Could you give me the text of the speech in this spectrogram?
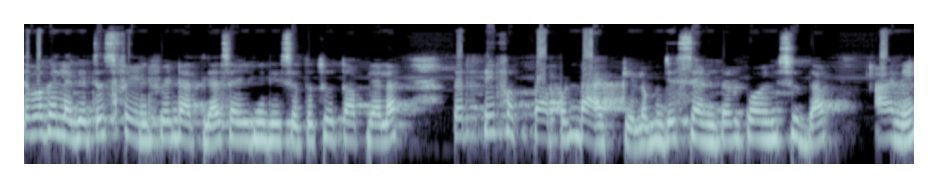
तर बघा लगेचच फेंट फेंट आतल्या साईडने दिसतच होतं आपल्याला. तर ते फक्त आपण डार्क केलं. म्हणजे सेंटर पॉईंट सुद्धा आणि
